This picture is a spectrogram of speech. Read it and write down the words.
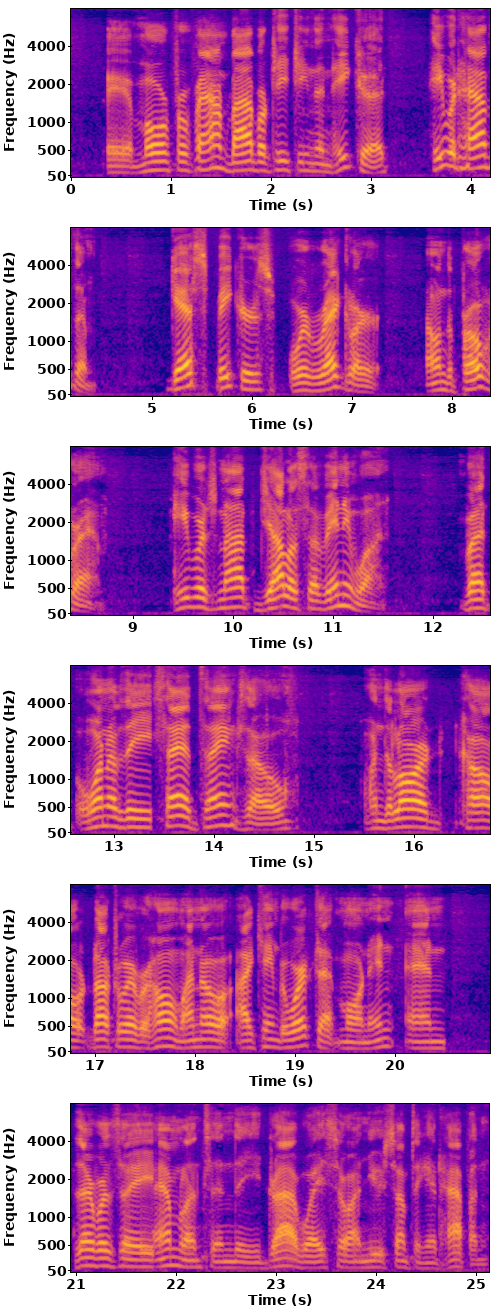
more profound Bible teaching than he could, he would have them. Guest speakers were regular on the program. He was not jealous of anyone. But one of the sad things, though, when the Lord called Dr. Webber home, I know I came to work that morning and there was a ambulance in the driveway, so I knew something had happened.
